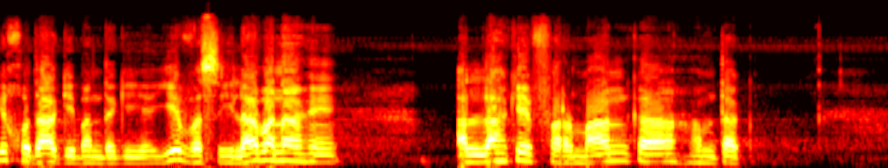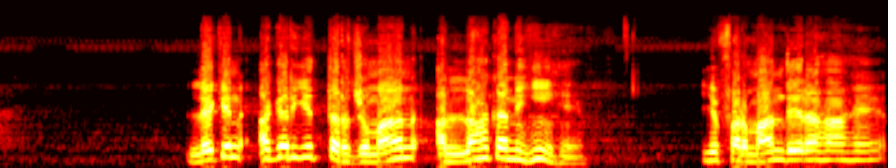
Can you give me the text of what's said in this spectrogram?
ये खुदा की बंदगी है, ये वसीला बना है, अल्लाह के फरमान का हम तक। लेकिन अगर ये तर्जुमान अल्लाह का नहीं है ये फरमान दे रहा है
